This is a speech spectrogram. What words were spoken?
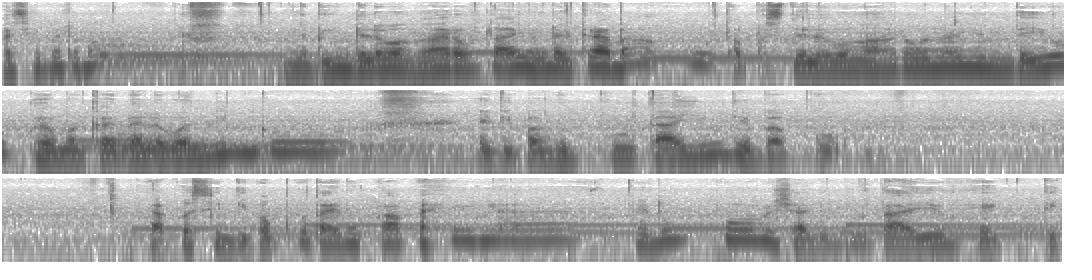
Kasi ba naman? Labing dalawang araw tayo nagtrabaho. Tapos dalawang araw lang yung dayo. Kaya magkadalawang linggo. Eh di pagod po tayo, di ba po? Tapos hindi pa po tayo nagpapahinga. Ganun po, masyado po tayo hectic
